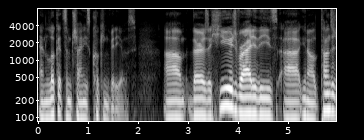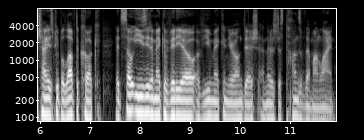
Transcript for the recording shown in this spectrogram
and look at some Chinese cooking videos. Um, there's a huge variety of these. Uh, you know, tons of Chinese people love to cook. It's so easy to make a video of you making your own dish, and there's just tons of them online.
